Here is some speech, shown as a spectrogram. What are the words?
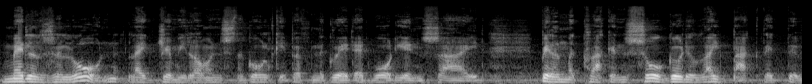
medals alone, like Jimmy Lawrence, the goalkeeper from the great Edwardian side, Bill McCracken, so good a right back that the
